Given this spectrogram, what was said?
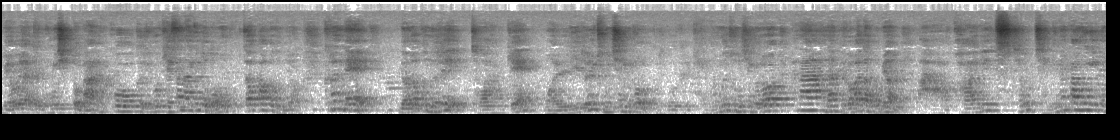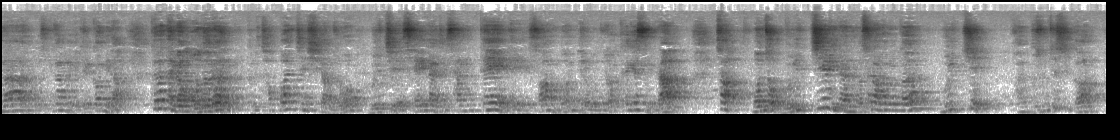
외워야 될 공식도 많고 그리고 계산하기도 너무 복잡하거든요. 그런데 여러분들이 저와 함께 원리를 중심으로 그리고 그 개념을 중심으로 하나하나 배워가다 보면 아 과학이 제법 재밌는 과목이구나 라고 생각하게 될 겁니다. 그렇다면 오늘은 그 첫 번째 시간으로 물질의 세 가지 상태에 대해서 한번 배워보도록 하겠습니다. 자, 먼저 물질이라는 것을 알아볼까요? 물질, 과연 무슨 뜻일까?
